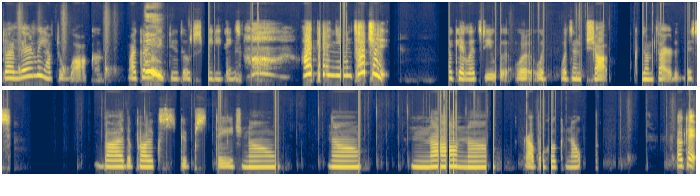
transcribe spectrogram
Do I literally have to walk? Why couldn't they do those speedy things? I didn't even touch it. Okay, let's see what what, what what's in the shop because I'm tired of this. Buy the product skip stage. No, no, no, no. Grapple hook. Nope. Okay.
